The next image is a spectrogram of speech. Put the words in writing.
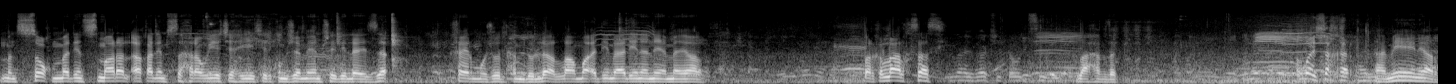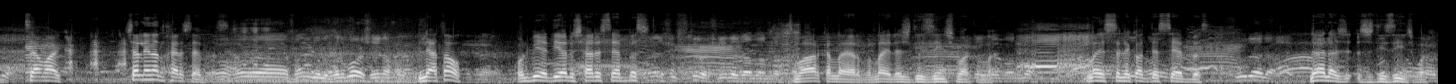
من السوق مدينة السماره الأقاليم الصحراوية. تحياتي لكم جميعا مشاهدينا الاعزاء خير موجود الحمد لله. اللهم آدم علينا نعمة يا رب. بارك الله الخصاصي الله يبارك فيك ولد سيدي. الله يحفظك. الله يسخر. آمين يا رب. السلام عليكم. شلينا الخير ساب هو شنقول لك 24 اخويا اللي عطاوك. والبيع ديالو شحال ساب بس؟ شفتوه شي لا الله. تبارك الله يا رب. الله إلا جدي زين تبارك الله. الله يسر لك ود الساب بس. لا. لا لا لا زين تبارك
